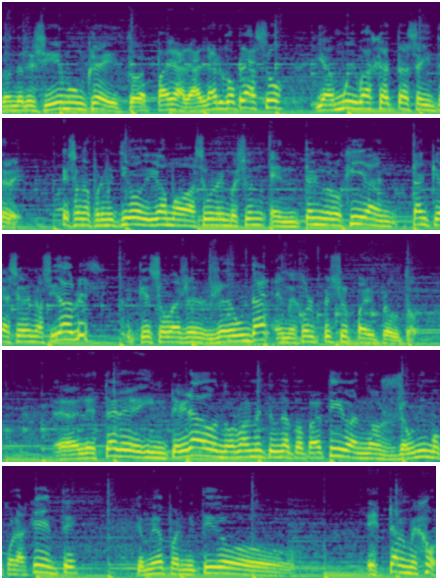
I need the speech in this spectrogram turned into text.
donde recibimos un crédito a pagar a largo plazo y a muy baja tasa de interés. Eso nos permitió, digamos, hacer una inversión en tecnología, en tanques de acero inoxidables, que eso va a redundar en mejor precio para el productor. Al estar integrado normalmente en una cooperativa, nos reunimos con la gente, que me ha permitido estar mejor.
